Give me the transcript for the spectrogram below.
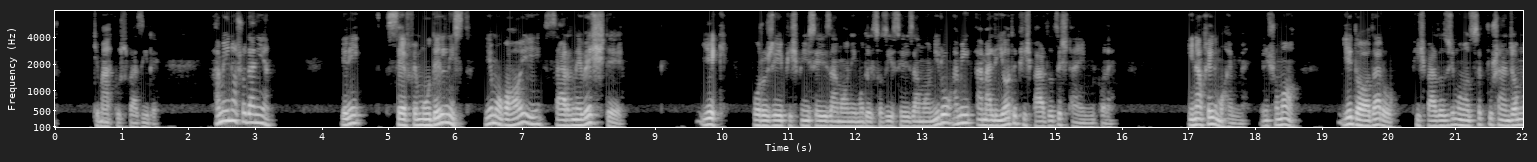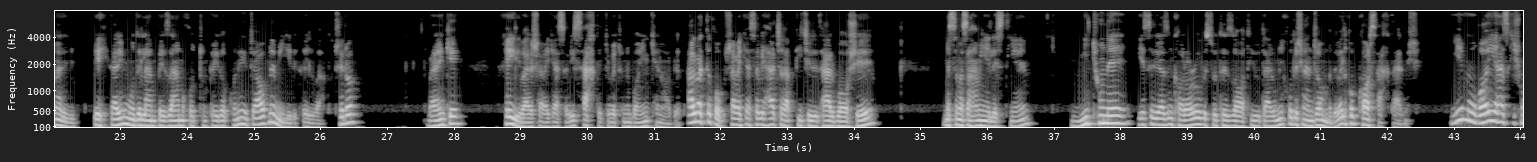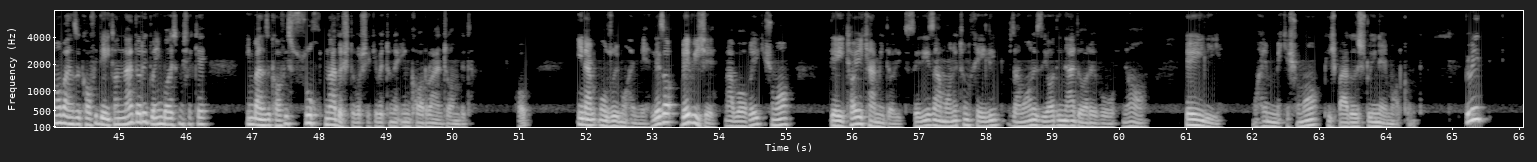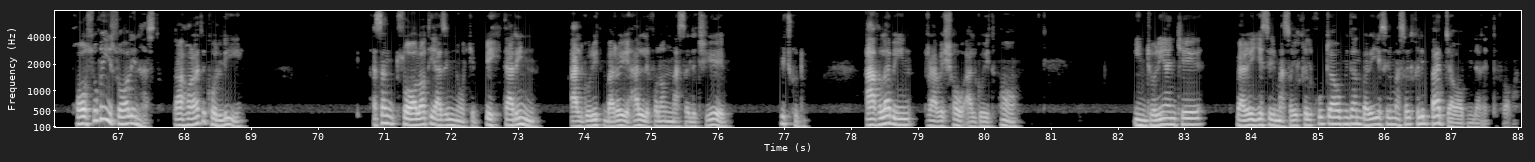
که معکوس پذیره همه اینا شدنیه یعنی صرف مدل نیست. یه موقعهایی سرنوشت یک پروژه پیش بینی سری زمانی مدل سازی سری زمانی رو همین عملیات پیش پردازش تعیین می‌کنه. اینم خیلی مهمه. یعنی شما یه داده رو پیش پردازش مناسب روش انجام ندیدید بهترین مدل هم به زعم خودتون پیدا کنید جواب نمی‌گیرید خیلی وقت چرا؟ برای اینکه خیلی برای شبکه عصبی سخته که بتونه با این کنار بیاد. البته خب شبکه عصبی هر چقدر پیچیده تر باشه مثل مثلا همین LSTM می‌تونه یه سری از این کارها رو به صورت ذاتی و درونی خودش انجام بده ولی خب کار سختتر میشه. یه موقعی هست که شما بنز کافی دیتا ندارید و این باعث میشه که این بنز کافی سوخت نداشته باشه که بتونه این کار رو انجام بده. خب؟ اینم موضوع مهمیه. لذا به ویژه مواقعی که شما دیتای کمی دارید سری زمانتون خیلی زمان زیادی نداره و اینا خیلی مهمه که شما پیش پردازش رو این اعمال کنید. ببینید پاسخ این سوال این هست. در حالت کلی اصلا سوالاتی از این نوع که بهترین الگوریتم برای حل فلان مسئله چیه؟ هیچ کدوم. اغلب این روش ها و الگوریتم ها اینطوری که برای یه سری مسائل خیلی خوب جواب میدن برای یه سری مسائل خیلی بد جواب میدن اتفاقا.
